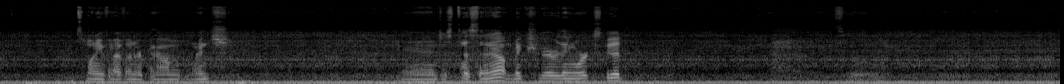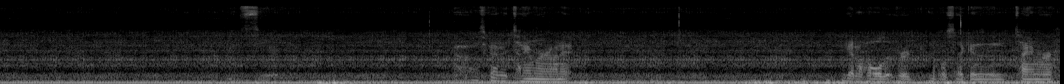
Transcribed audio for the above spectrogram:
2,500 pound winch. And just testing it out, make sure everything works good. So, let's see. Oh, it's got a timer on it. You gotta hold it for a couple seconds and timer.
